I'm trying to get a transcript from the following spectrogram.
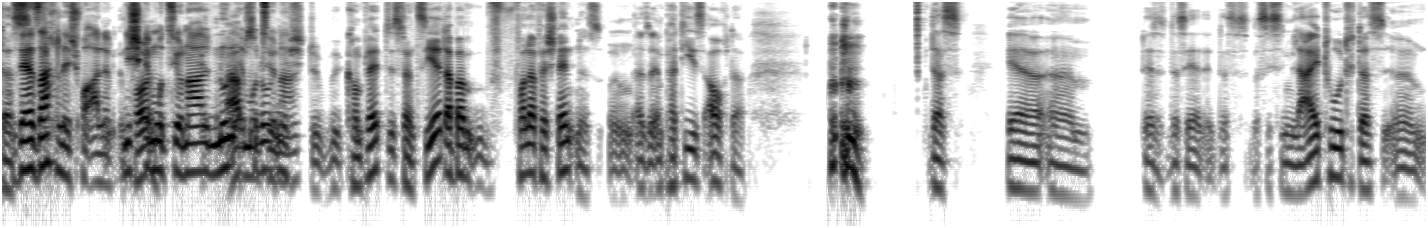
dass Sehr sachlich vor allem. Nicht Voll. emotional, null Absolut emotional. Nicht. Komplett distanziert, aber voller Verständnis. Also Empathie ist auch da. Dass er, ähm, dass, dass er, dass, dass es ihm leid tut, dass ähm,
